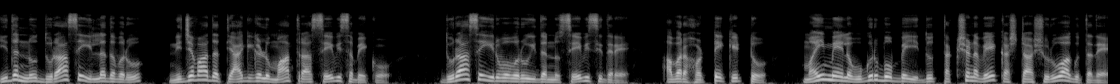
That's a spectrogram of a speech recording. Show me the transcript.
ಇದನ್ನು ದುರಾಸೆ ಇಲ್ಲದವರು ನಿಜವಾದ ತ್ಯಾಗಿಗಳು ಮಾತ್ರ ಸೇವಿಸಬೇಕು. ದುರಾಸೆ ಇರುವವರು ಇದನ್ನು ಸೇವಿಸಿದರೆ ಅವರ ಹೊಟ್ಟೆ ಕೆಟ್ಟು ಮೈಮೇಲ ಉಗುರುಬೊಬ್ಬೆ ಇದ್ದು ತಕ್ಷಣವೇ ಕಷ್ಟ ಶುರುವಾಗುತ್ತದೆ.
